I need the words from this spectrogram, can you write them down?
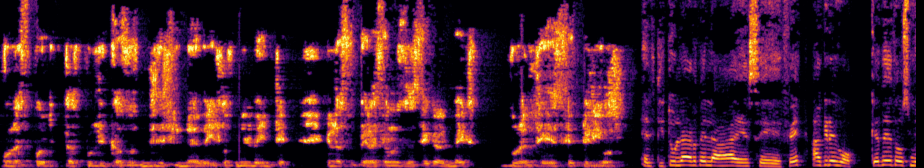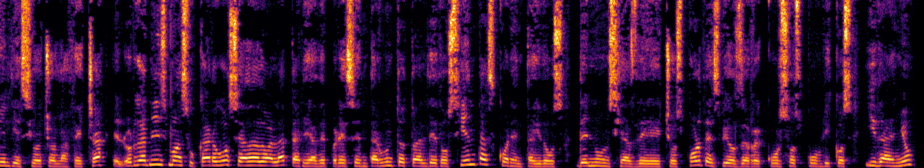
con las cuentas públicas 2019 y 2020 en las operaciones de Segalmex durante ese periodo. El titular de la ASF agregó que de 2018 a la fecha, el organismo a su cargo se ha dado a la tarea de presentar un total de 242 denuncias de hechos por desvíos de recursos públicos y daño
